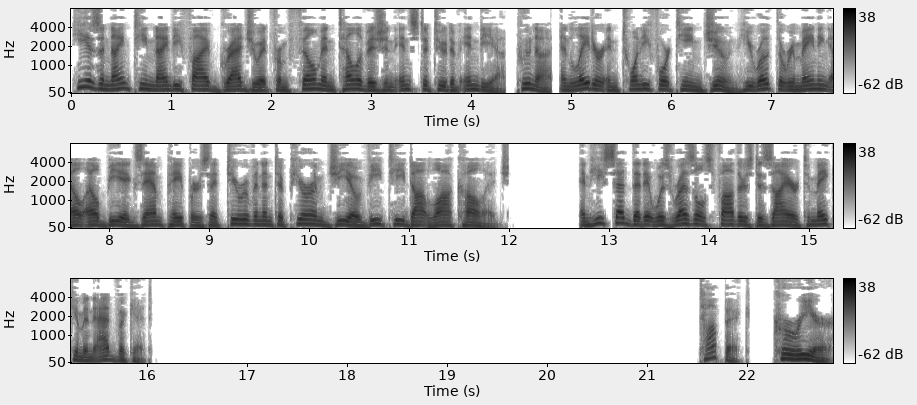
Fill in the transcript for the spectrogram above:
He is a 1995 graduate from Film and Television Institute of India, Pune, and later in 2014 June he wrote the remaining LLB exam papers at Tiruvananthapuram GOVT. Law College. And he said that it was Resul's father's desire to make him an advocate. Career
